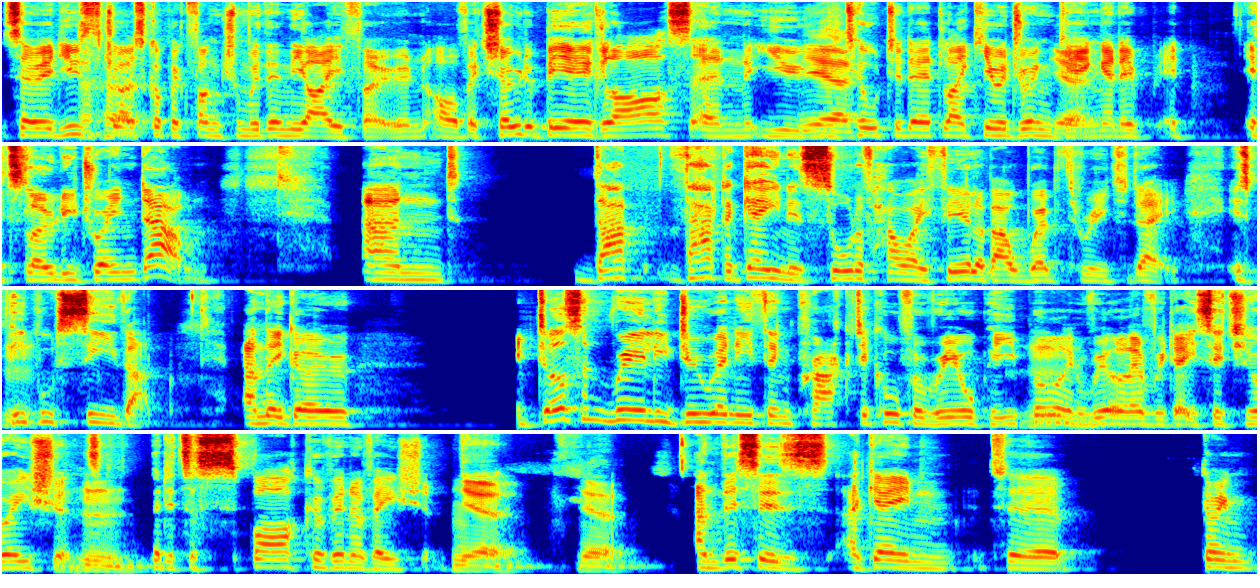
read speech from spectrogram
So it used a Uh-huh. gyroscopic function within the iPhone of it showed a beer glass and you, you tilted it like you were drinking and it, it, it slowly drained down. And that that again is sort of how I feel about Web3 today, is Hmm. people see that and they go, it doesn't really do anything practical for real people in Mhm. real everyday situations, Mhm. but it's a spark of innovation yeah, yeah. and this is again to going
